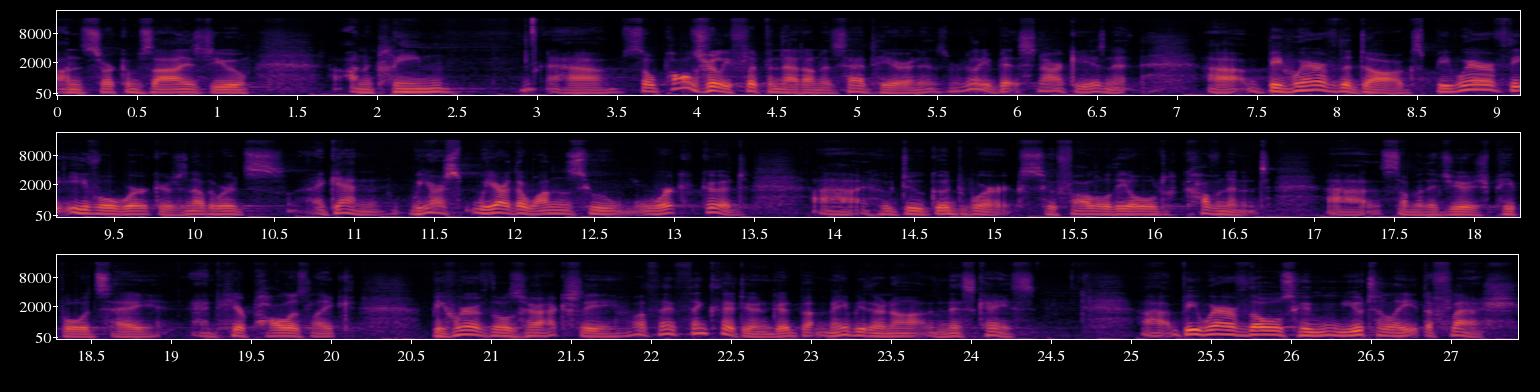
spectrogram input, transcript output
uncircumcised, you unclean. Uh, so Paul's really flipping that on his head here, and it's really a bit snarky, isn't it? Uh, beware of the dogs, beware of the evil workers. In other words, again, we are, we are the ones who work good, uh, who do good works, who follow the old covenant, uh, some of the Jewish people would say. And here Paul is like, beware of those who actually, well, they think they're doing good, but maybe they're not in this case. Uh, beware of those who mutilate the flesh.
